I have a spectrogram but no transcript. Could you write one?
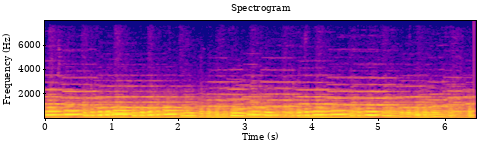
Thank you.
